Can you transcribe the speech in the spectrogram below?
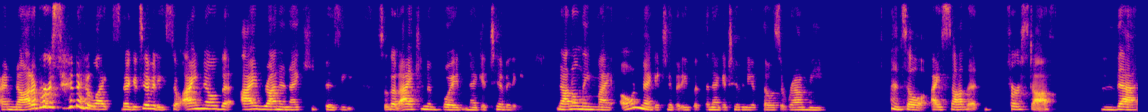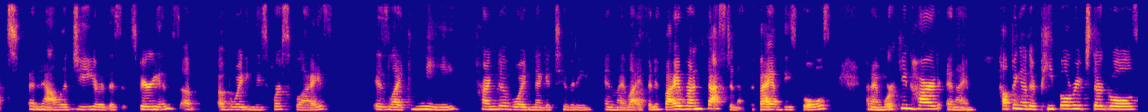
I'm not a person who likes negativity. So I know that I run and I keep busy so that I can avoid negativity, not only my own negativity, but the negativity of those around me. And so I saw that first off, that analogy or this experience of avoiding these horse flies is like me trying to avoid negativity in my life. And if I run fast enough, if I have these goals and I'm working hard and I'm helping other people reach their goals,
